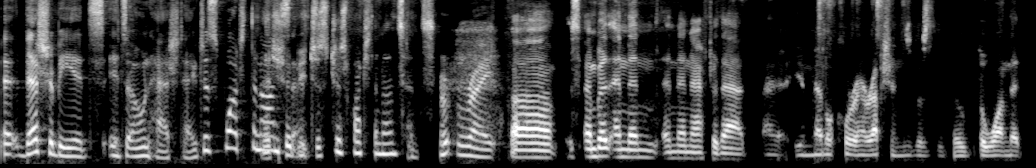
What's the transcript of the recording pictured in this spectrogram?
That should be its its own hashtag. Just watch the nonsense. should be just just watch the nonsense. Right. Uh, and but and then and then after that, uh, metalcore interruptions was the, the one that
